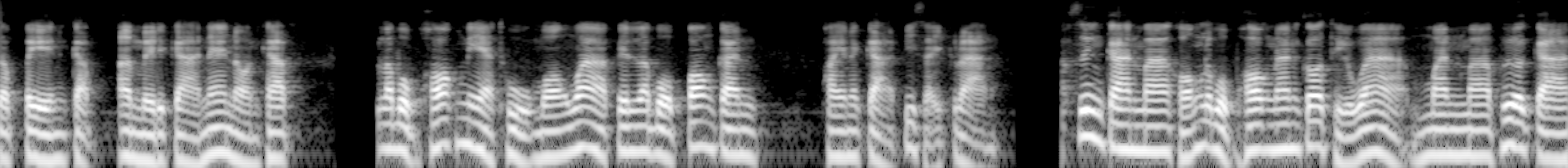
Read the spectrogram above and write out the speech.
สเปนกับอเมริกาแน่นอนครับ ระบบฮอกเนี่ยถูกมองว่าเป็นระบบป้องกันภัยอากาศพิสัยกลาง ซึ่งการมาของระบบฮอกนั้นก็ถือว่ามันมาเพื่อการ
